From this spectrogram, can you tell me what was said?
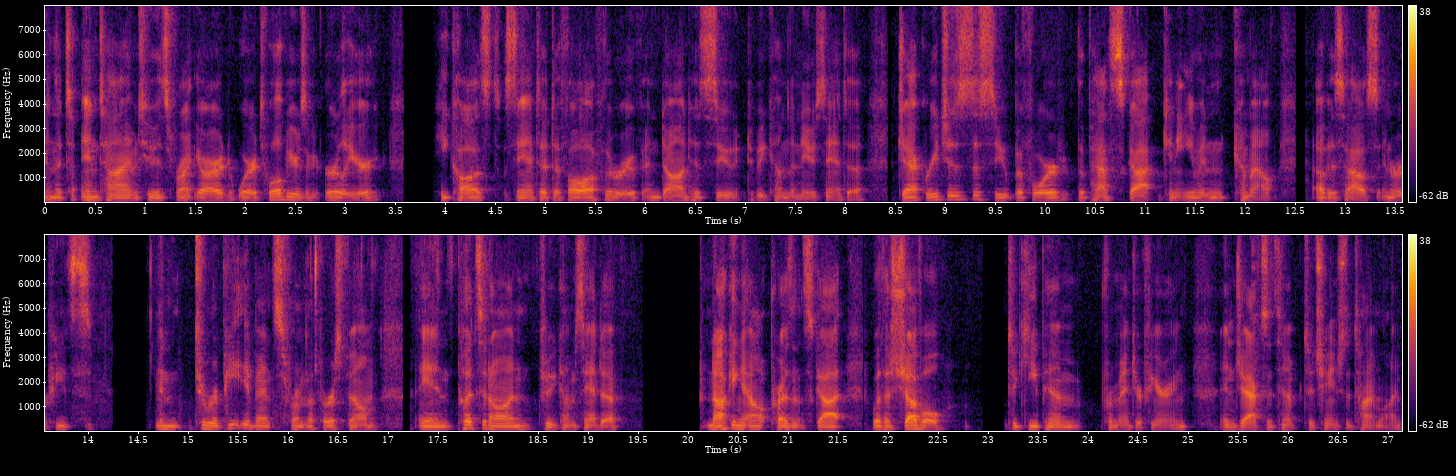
in the t- in time to his front yard where 12 years earlier he caused Santa to fall off the roof and donned his suit to become the new Santa. Jack reaches the suit before the past Scott can even come out of his house and repeats and to repeat events from the first film and puts it on to become Santa, knocking out present Scott with a shovel to keep him from interfering in Jack's attempt to change the timeline.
